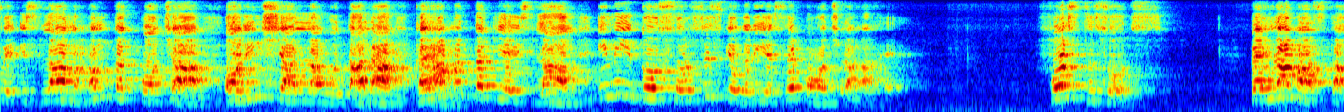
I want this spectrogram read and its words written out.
سے اسلام ہم تک پہنچا اور انشاءاللہ تعالی قیامت تک یہ اسلام انہی دو سورسز کے ذریعے سے پہنچ رہا ہے۔ فرسٹ سورس پہلا واسطہ۔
